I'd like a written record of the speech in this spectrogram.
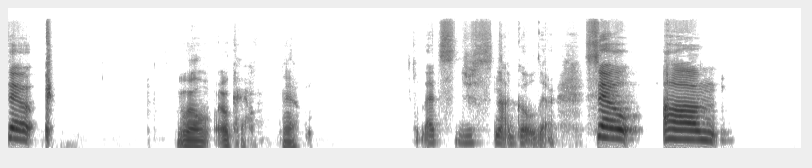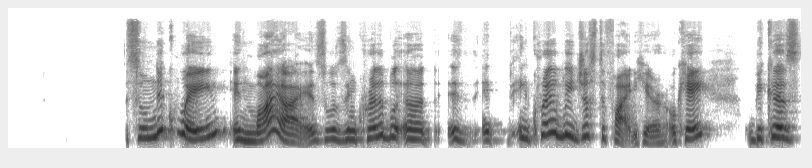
So Well, okay. Let's just not go there. So, um, so Nick Wayne, in my eyes, was incredibly, uh, incredibly justified here. Okay, because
